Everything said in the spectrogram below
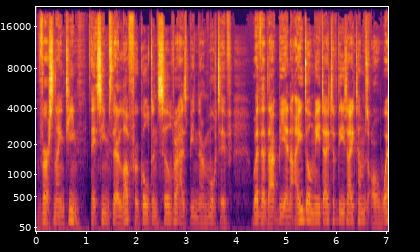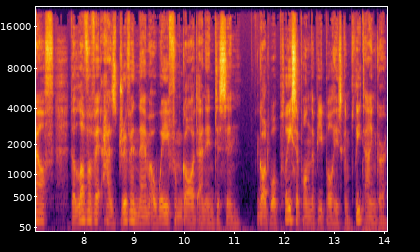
Verse 19 It seems their love for gold and silver has been their motive. Whether that be an idol made out of these items or wealth, the love of it has driven them away from God and into sin. God will place upon the people his complete anger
